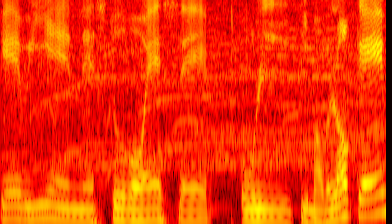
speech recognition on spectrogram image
Qué bien estuvo ese último bloque.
